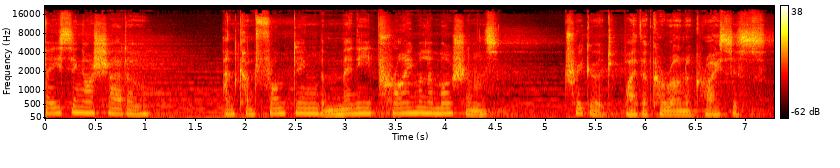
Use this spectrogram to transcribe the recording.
facing our shadow, and confronting the many primal emotions triggered by the corona crisis.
